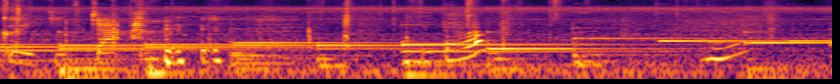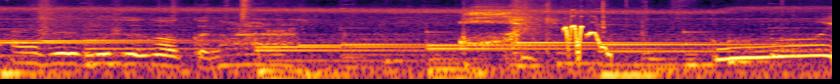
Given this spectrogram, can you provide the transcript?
声ちっちゃいたあれブーふうふうくんのほらおいおい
